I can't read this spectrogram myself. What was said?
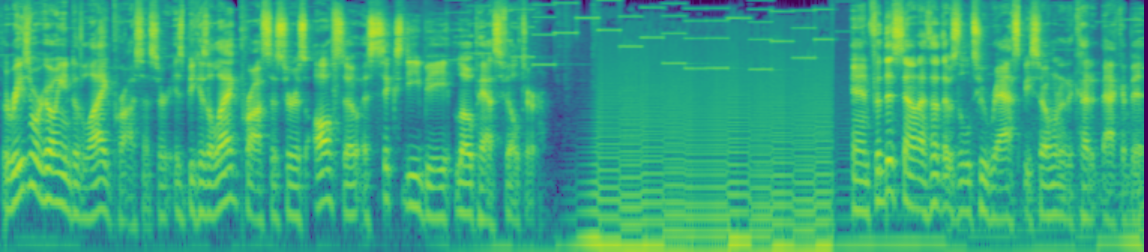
The reason we're going into the lag processor is because a lag processor is also a 6 dB low pass filter. And for this sound, I thought that was a little too raspy, so I wanted to cut it back a bit.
